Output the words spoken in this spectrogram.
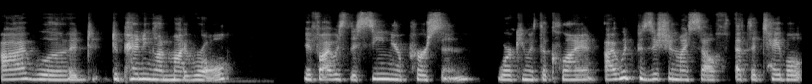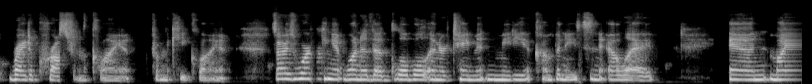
I would, depending on my role, if I was the senior person, working with the client, I would position myself at the table right across from the client, from the key client. So I was working at one of the global entertainment and media companies in LA, and my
